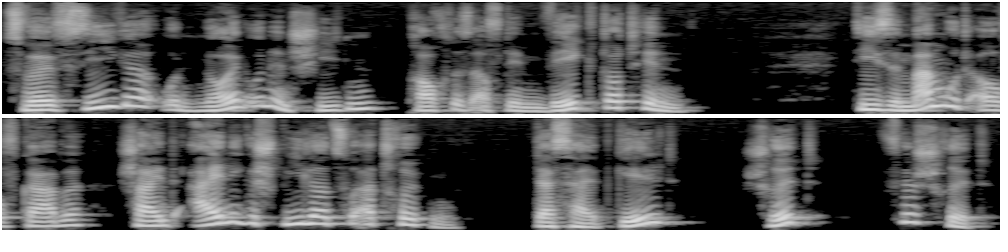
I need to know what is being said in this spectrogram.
Zwölf Siege und neun Unentschieden braucht es auf dem Weg dorthin. Diese Mammutaufgabe scheint einige Spieler zu erdrücken. Deshalb gilt Schritt für Schritt.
